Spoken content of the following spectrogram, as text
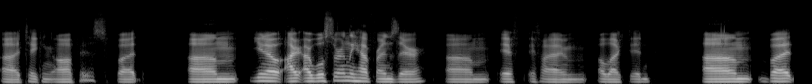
uh taking office. But um, you know, I I will certainly have friends there. Um, if if I'm elected. Um, but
